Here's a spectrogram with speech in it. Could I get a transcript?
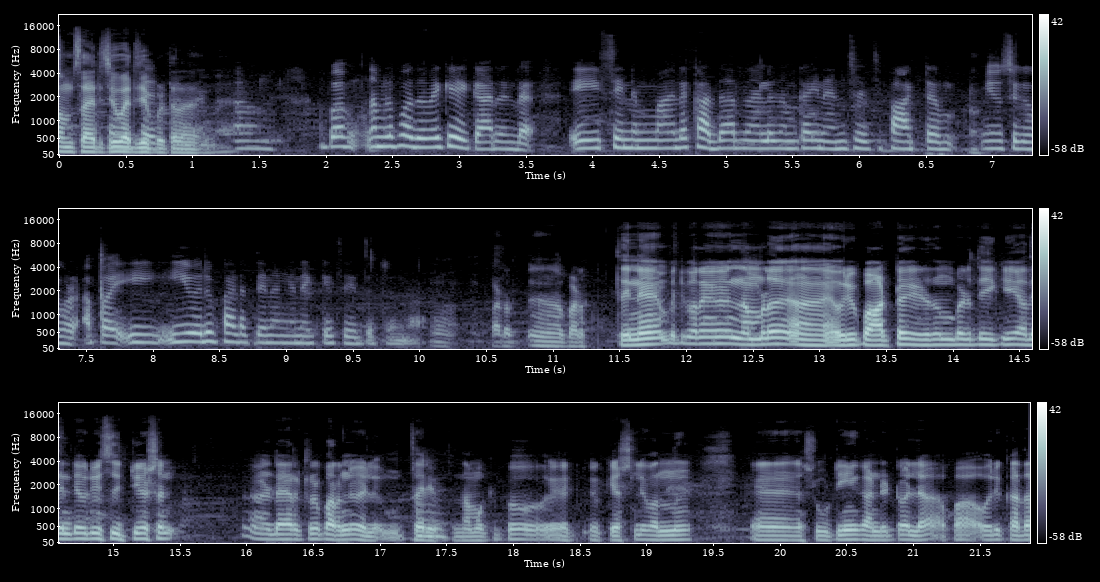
സംസാരിച്ച് പരിചയപ്പെട്ടതാണ്. അപ്പം നമ്മൾ പൊതുവെ കേൾക്കാറുണ്ട്. ഈ സിനിമയുടെ കഥ പറഞ്ഞാൽ നമുക്ക് അതിനനുസരിച്ച് പാട്ട് മ്യൂസിക് അപ്പൊ ഈ ഈ ഒരു പടത്തിന് അങ്ങനെയൊക്കെ ചെയ്തിട്ടുണ്ടോ? പട പടത്തിനെ പറ്റി പറയാൻ നമ്മൾ ഒരു പാട്ട് എഴുതുമ്പോഴത്തേക്ക് അതിന്റെ ഒരു സിറ്റുവേഷൻ ഡയറക്ടർ പറഞ്ഞു തരും. തരും. നമുക്കിപ്പോൾ ലൊക്കേഷനിൽ വന്ന് ഷൂട്ടിങ് കണ്ടിട്ടുമല്ല. അപ്പോൾ ഒരു കഥ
